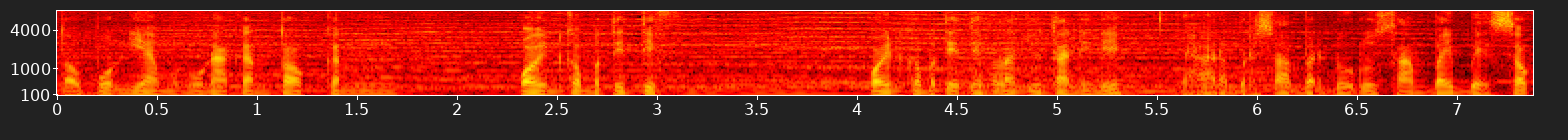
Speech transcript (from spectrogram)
ataupun yang menggunakan token poin kompetitif. Poin kompetitif lanjutan ini ya harus bersabar dulu sampai besok.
